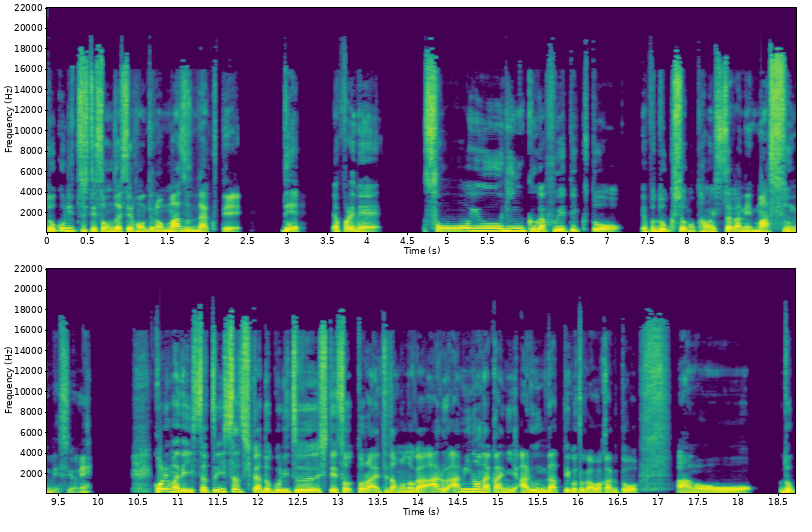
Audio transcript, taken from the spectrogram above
独立して存在してる本っていうのはまずなくて、で、やっぱりね、そういうリンクが増えていくと、やっぱ読書の楽しさがね、増すんですよね。これまで一冊一冊しか独立して捉えてたものが、ある網の中にあるんだってことが分かると、あのー、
